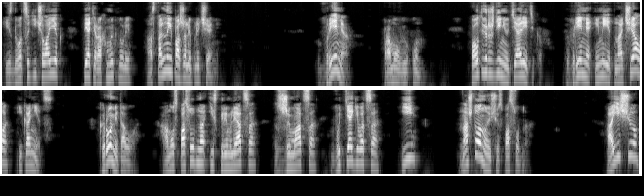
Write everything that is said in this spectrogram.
Из двадцати человек пятеро хмыкнули, остальные пожали плечами. «Время», – промолвил он, – «по утверждению теоретиков, время имеет начало и конец. Кроме того, оно способно искривляться, сжиматься, вытягиваться и... На что оно еще способно? А еще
